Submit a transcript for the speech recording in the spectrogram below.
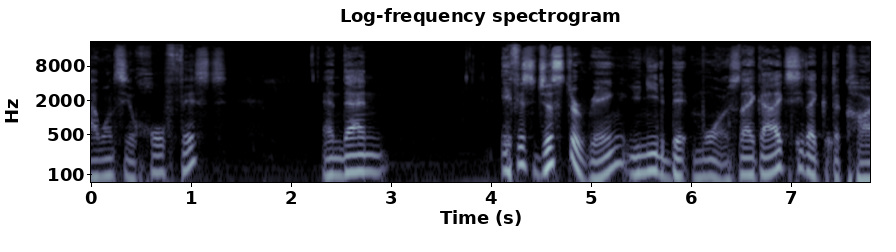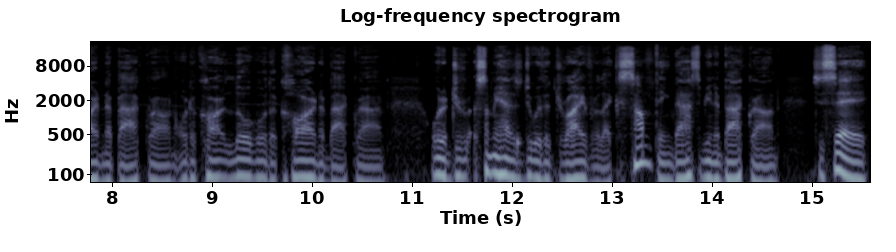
I want to see a whole fist, and then if it's just a ring, you need a bit more. So like I like to see like the car in the background or the car logo, the car in the background or the, something has to do with the driver, like something that has to be in the background to say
